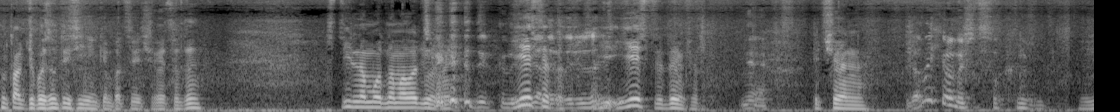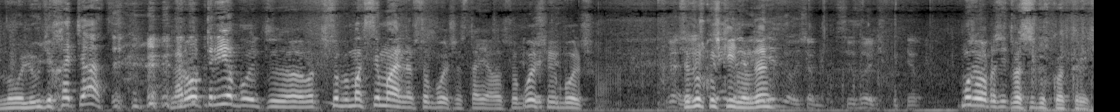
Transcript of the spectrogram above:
Ну так, типа, изнутри синеньким подсвечивается, да? Стильно, модно, молодежно. Есть этот? Е- Есть демпфер? Не. Печально. Да нахер он еще нужен? Но люди хотят. Народ требует, э, вот, чтобы максимально все больше стояло, все больше и больше. Сидушку скинем, да? Можно попросить вас сидушку открыть,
